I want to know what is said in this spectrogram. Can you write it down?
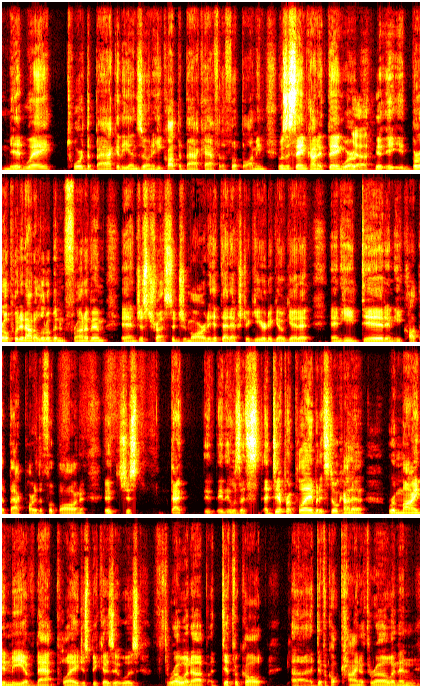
midway toward the back of the end zone and he caught the back half of the football. I mean, it was the same kind of thing where yeah. it, it, Burrow put it out a little bit in front of him and just trusted Ja'Marr to hit that extra gear to go get it. And he did, and he caught the back part of the football. And it, just that it, it was a, a, different play, but it still kind of yeah. reminded me of that play just because it was throw it up, a difficult, uh, a difficult kind of throw, and then mm.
